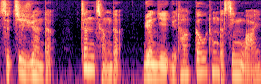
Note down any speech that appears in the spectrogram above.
是自愿的、真诚的、愿意与他沟通的心怀。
